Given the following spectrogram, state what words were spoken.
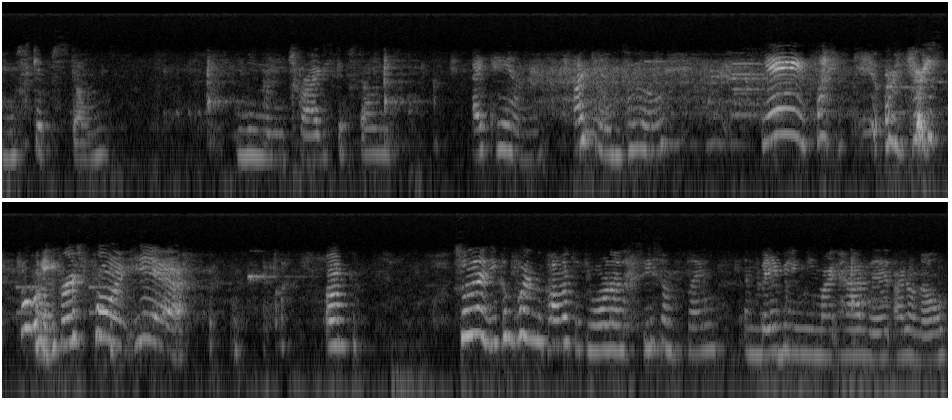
You skip stones. You mean when you try to skip stones? I can. I can too. Yay! Our first point. first point, yeah. Um. So yeah, you can put in the comments if you want to see something, and maybe we might have it. I don't know.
